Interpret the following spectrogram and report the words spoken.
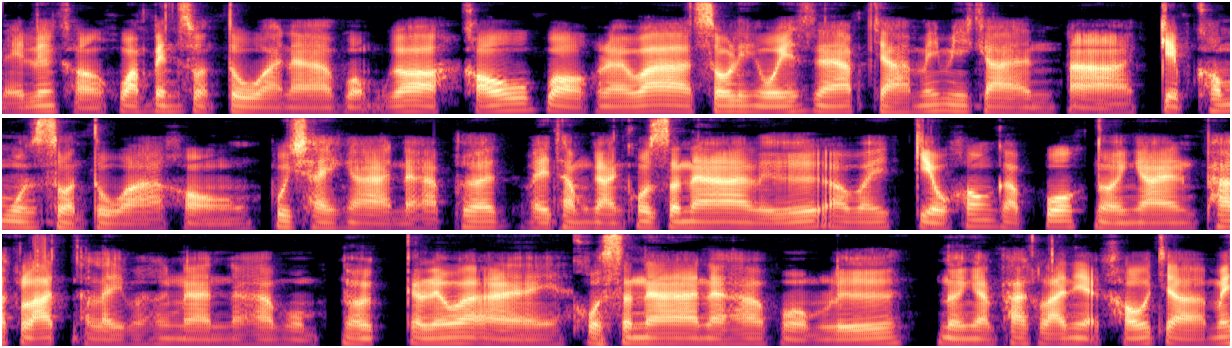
ในเรื่องของความเป็นส่วนตัวนะครับผมก็เขาบอกเลยว่า Solin OS นะครับจะไม่มีการเก็บข้อมูลส่วนตัวของผู้ใช้งานนะครับ เพื่อไปทำการโฆษณาหรือเอาไว้เกี่ยวข้องกับพวกหน่วยงานภาครัฐอะไรบางนั้นนะครับผมโดยก็เรียกว่าโฆษณานะครับผมหรือหน่วยงานภาครัฐเนี่ยเขาจะไม่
